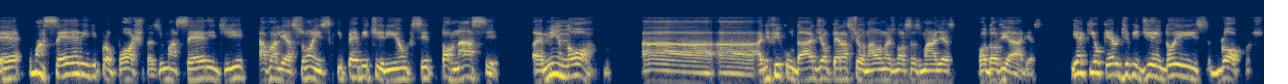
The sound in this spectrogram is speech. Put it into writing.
é uma série de propostas e uma série de avaliações que permitiriam que se tornasse é, menor a, a, a dificuldade operacional nas nossas malhas rodoviárias. E aqui eu quero dividir em dois blocos.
